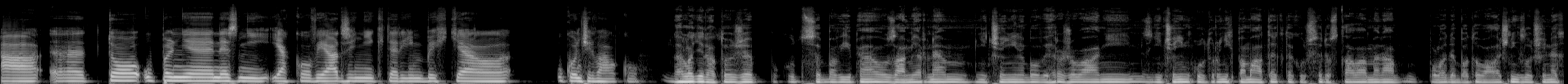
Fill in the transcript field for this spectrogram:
A uh, to úplně nezní jako vyjádření, kterým by chtěl ukončit válku. Nehledě na to, že pokud se bavíme o záměrném ničení nebo vyhrožování zničením kulturních památek, tak už se dostáváme na pole debat o válečných zločinech,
